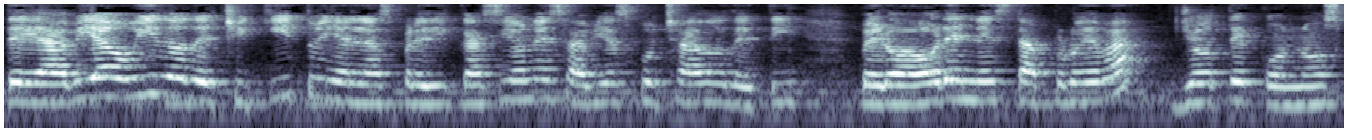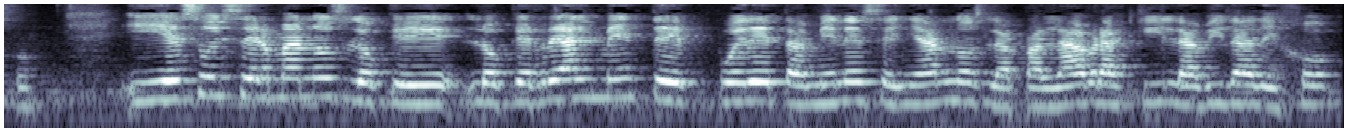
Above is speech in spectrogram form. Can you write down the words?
Te había oído de chiquito y en las predicaciones había escuchado de ti, pero ahora en esta prueba yo te conozco. Y eso es, hermanos, lo que, lo que realmente puede también enseñarnos la palabra aquí, la vida de Job,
